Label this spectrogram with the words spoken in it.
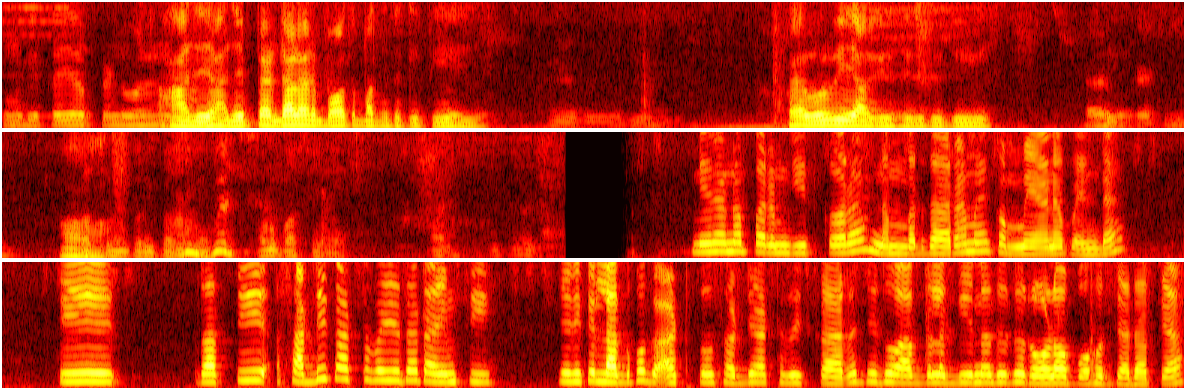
ਫੋਨ ਕੀਤਾ ਜਾਂ ਪਿੰਡ ਵਾਲਿਆਂ ਨੇ? ਹਾਂਜੀ ਹਾਂਜੀ ਪਿੰਡ ਵਾਲਿਆਂ ਨੇ ਬਹੁਤ ਮਦਦ ਕੀਤੀ ਹੈ ਜੀ। ਫਾਈਬਰ ਵੀ ਆ ਗਈ ਸੀ ਦੂਜੀ ਵੀ। ਹਾਂ। ਮੇਰਾ ਨਾਮ ਪਰਮਜੀਤ ਕੌਰ ਆ, ਨੰਬਰਦਾਰ ਆ, ਮੈਂ ਕੰਮਿਆਣਾ ਪਿੰਡ ਹੈ ਤੇ ਰਾਤੀ 8:30 ਵਜੇ ਦਾ ਟਾਈਮ ਸੀ ਯਾਨੀ ਕਿ ਲਗਭਗ 8 ਤੋਂ 8:30 ਵਿਚਕਾਰ ਜਦੋਂ ਅੱਗ ਲੱਗੀ, ਇਹਨਾਂ ਦੇ ਤੇ ਰੌਲਾ ਬਹੁਤ ਜ਼ਿਆਦਾ ਪਿਆ।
